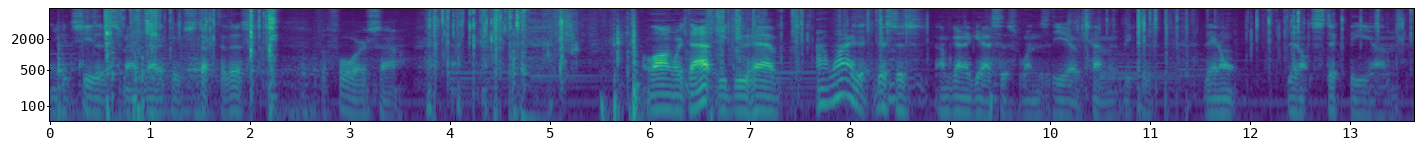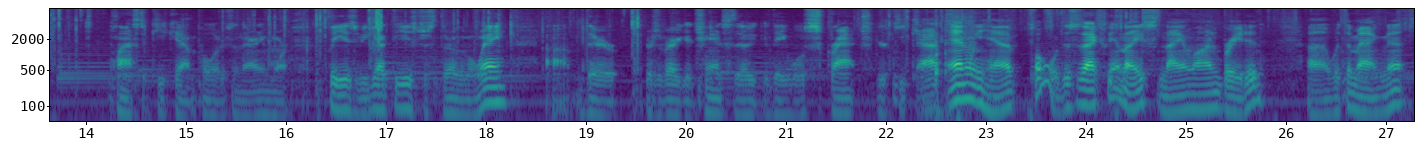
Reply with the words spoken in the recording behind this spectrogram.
you can see that it's magnetic. It was stuck to this before, so. Along with that, we do have. I why that this is. I'm gonna guess this one's the Outemu because they don't they don't stick the um, plastic keycap pullers in there anymore. Please, if you get these, just throw them away. Uh, there's a very good chance that they will scratch your keycap. And we have, oh, this is actually a nice nylon braided uh, with the magnet.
